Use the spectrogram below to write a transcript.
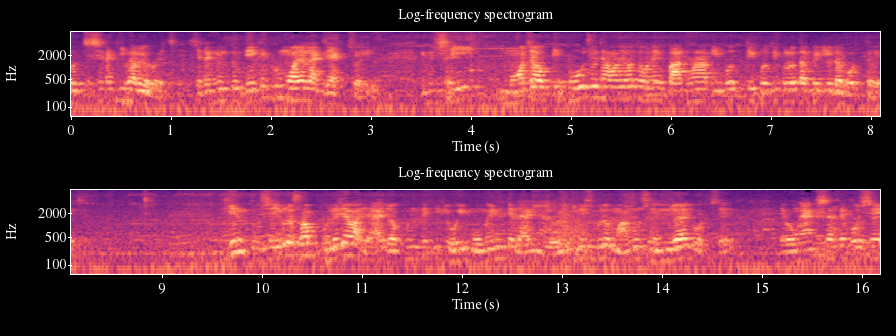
হচ্ছে, সেটা কীভাবে হয়েছে? সেটা কিন্তু দেখে খুব মজা লাগছে অ্যাকচুয়ালি কিন্তু সেই মজা অব্দি পৌঁছতে আমাদের হয়তো অনেক বাধা, বিপত্তি, প্রতিকূলতা পেরিয়ে ওটা করতে হয়েছে। কিন্তু সেইগুলো সব ভুলে যাওয়া যায় যখন দেখি যে ওই মোমেন্টে দাঁড়িয়ে ওই জিনিসগুলো মানুষ এনজয় করছে এবং একসাথে বসে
